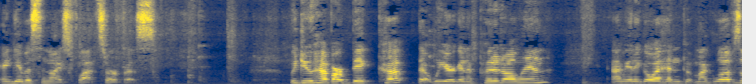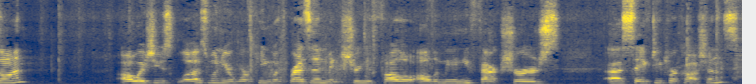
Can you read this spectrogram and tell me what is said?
and give us a nice flat surface. We do have our big cup that we are going to put it all in. I'm going to go ahead and put my gloves on. Always use gloves when you're working with resin. Make sure you follow all the manufacturer's uh, safety precautions.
